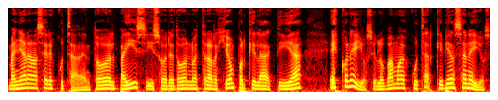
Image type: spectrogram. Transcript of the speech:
mañana va a ser escuchada en todo el país y sobre todo en nuestra región porque la actividad es con ellos y los vamos a escuchar. ¿Qué piensan ellos?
